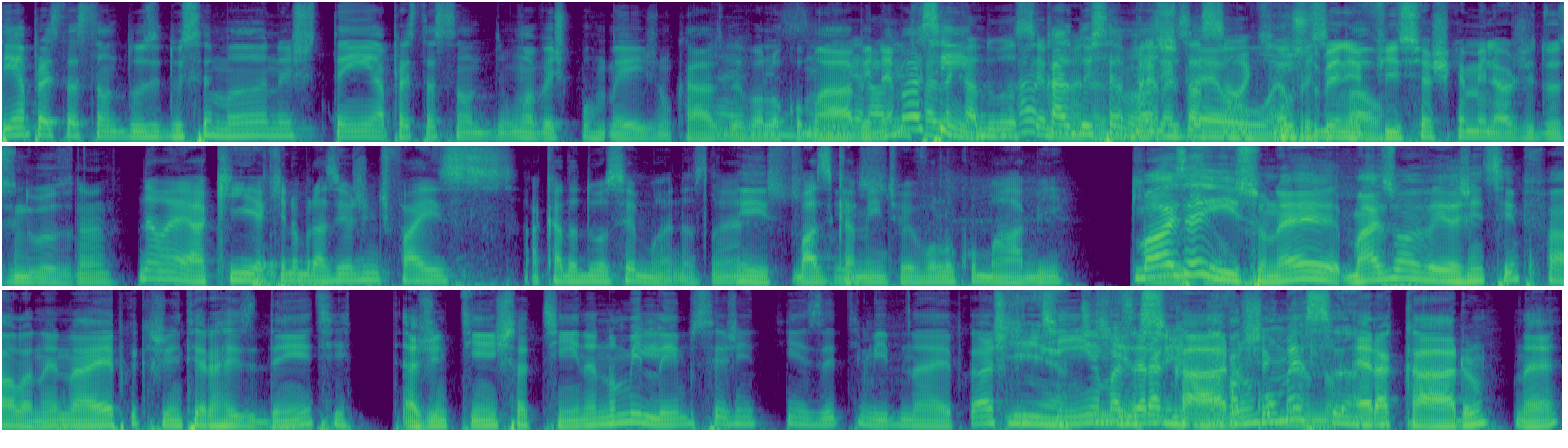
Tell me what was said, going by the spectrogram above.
Tem a prestação de 12 duas semanas, tem a prestação de uma vez por mês, no caso, É, do mas Evolocumab, em né? Mas assim, a cada duas a cada duas semanas, semanas a é o, é o. Custo-benefício acho que é melhor de duas em duas, né? Não, é, aqui, aqui no Brasil a gente faz a cada duas semanas, né? Isso, Basicamente o Evolucumab. que Mas é isso, né? Mais uma vez, a gente sempre fala, né? Na época que a gente era residente, a gente tinha estatina. Não me lembro se a gente tinha Ezetimibe na época. Acho que Tinha, tinha, mas tinha, era sim, caro. Era caro, né?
